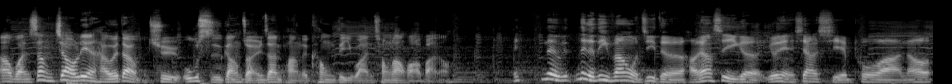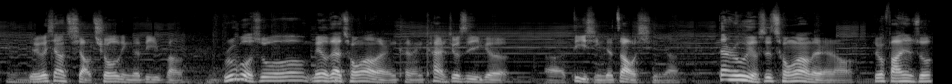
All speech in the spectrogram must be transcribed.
啊，晚上教练还会带我们去乌石港转运站旁的空地玩冲浪滑板哦。哎，那那个地方我记得好像是一个有点像斜坡啊，然后有一个像小丘陵的地方。如果说没有在冲浪的人，可能看就是一个。呃，地形的造型啊，但如果有是冲浪的人哦，就会发现说，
